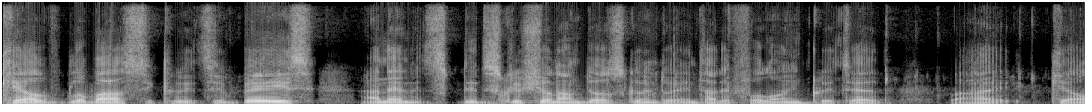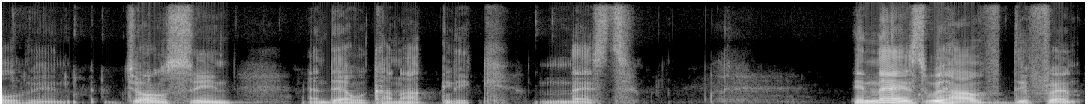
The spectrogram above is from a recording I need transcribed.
KELV Global Security Base and then the description I'm just going to enter the following created by Kelvin Johnson and then we can now click next in next we have different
